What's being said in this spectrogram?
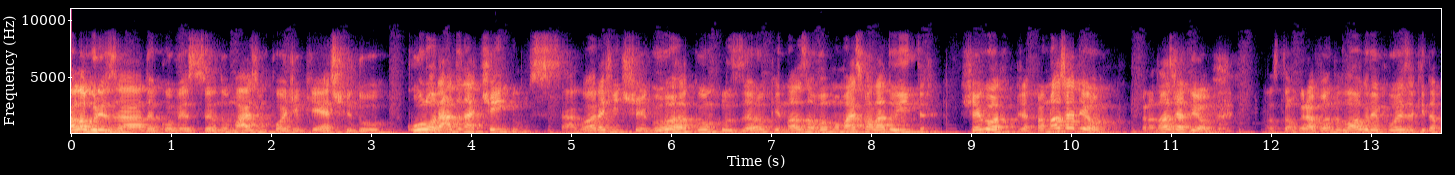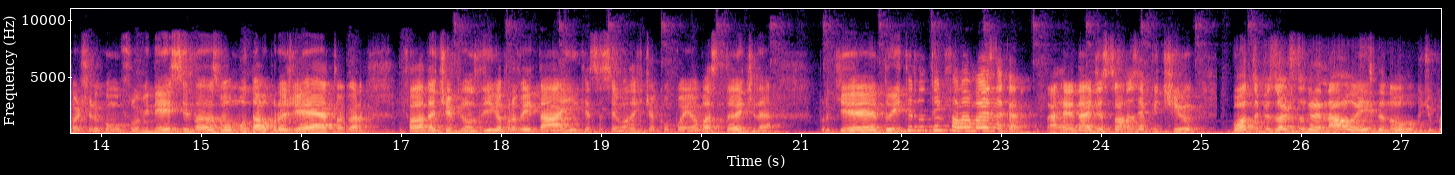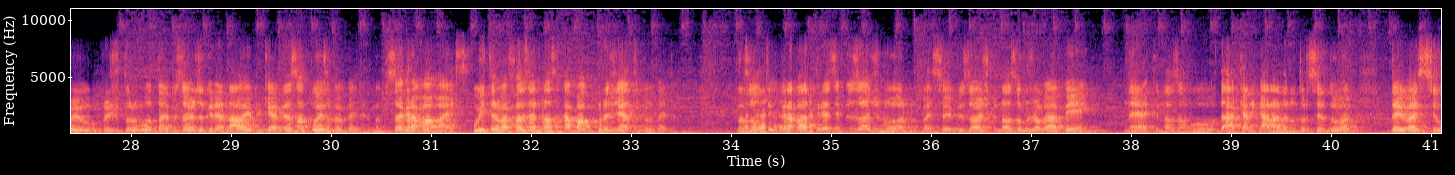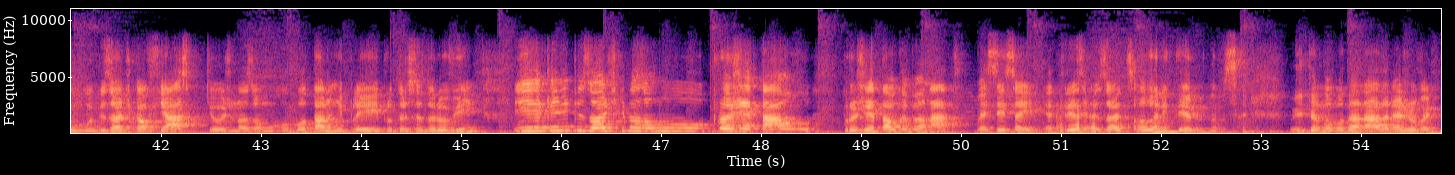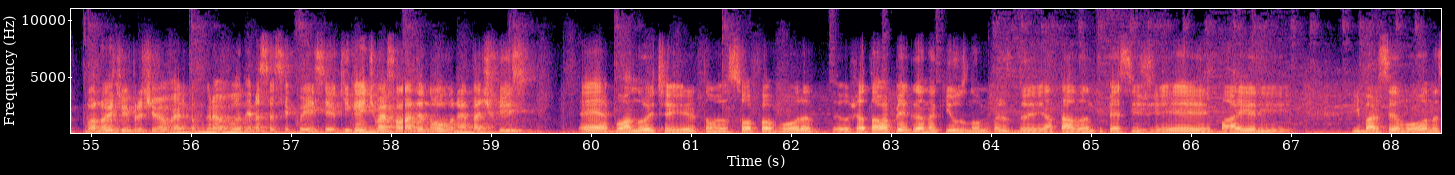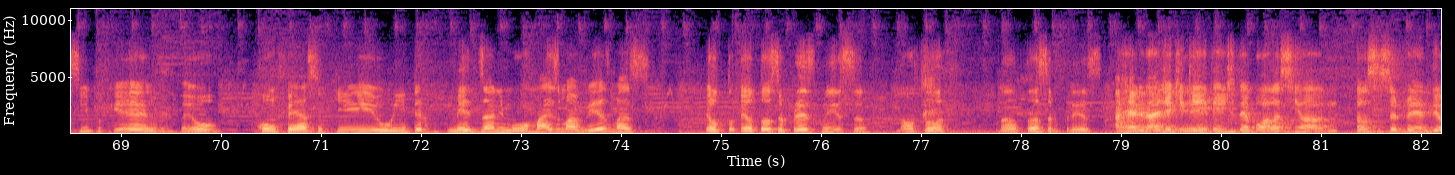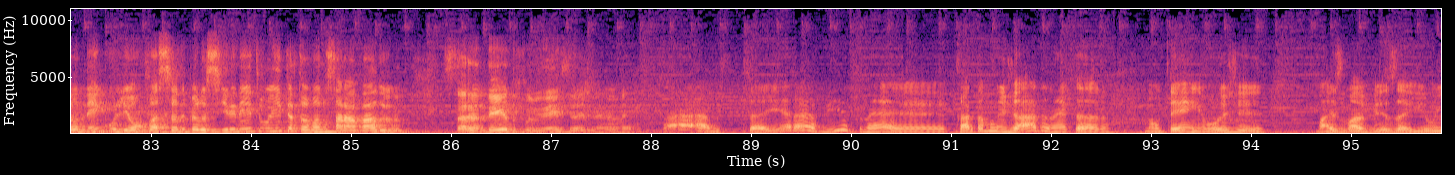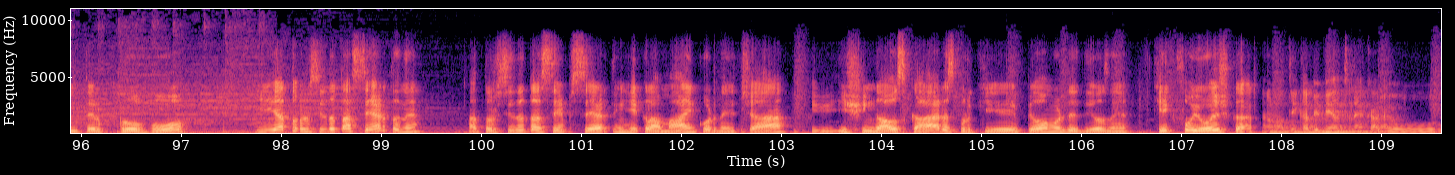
Fala, gurizada! Começando mais um podcast do Colorado na Champions. Agora a gente chegou à conclusão que nós não vamos mais falar do Inter. Chegou, para nós já deu. Para nós já deu. Nós estamos gravando logo depois aqui da partida com o Fluminense e nós vamos mudar o projeto. Agora falar da Champions League, aproveitar aí que essa semana a gente acompanhou bastante, né? Porque do Inter não tem o que falar mais, né, cara? Na realidade é só nos repetir Bota o episódio do Grenal aí de novo, pedir pro projetor botar o episódio do Grenal aí, porque é a mesma coisa, meu velho. Não precisa gravar mais. O Inter vai fazendo nós acabar com o projeto, meu velho. Nós vamos ter, gravar três episódios no ano. Vai ser o episódio que nós vamos jogar bem, né? Que nós vamos dar aquela enganada no torcedor. Daí vai ser o episódio que é o fiasco, que hoje nós vamos botar no replay pro torcedor ouvir. E aquele episódio que nós vamos projetar o, projetar o campeonato. Vai ser isso aí. É três episódios só o ano inteiro. Não precisa. O Inter não muda nada, né, Giovanni? Boa noite aí pra ti, meu velho. Estamos gravando aí nessa sequência. E o que, que a gente vai falar de novo, né? Tá difícil. É, boa noite, Ayrton. Eu sou a favor. Eu já tava pegando aqui os números de Atalanta e PSG, Bayern e, e Barcelona, assim, porque eu confesso que o Inter me desanimou mais uma vez, mas eu tô, eu tô surpreso com isso? Não tô. Não tô surpreso. A realidade é que quem entende de bola, assim, ó, não se surpreendeu nem com o Lyon passando pelo Ciro, nem o Inter tomando saravado, sarandeio do Fluminense hoje, né, velho? Ah, isso aí era visto, né? É carta manjada, né, cara? Não tem. Hoje, mais uma vez aí, o Inter provou e a torcida tá certa, né? A torcida tá sempre certa em reclamar, em cornetear e, e xingar os caras, porque, pelo amor de Deus, né? O que, que foi hoje, cara? Não, não tem cabimento, né, cara? O,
